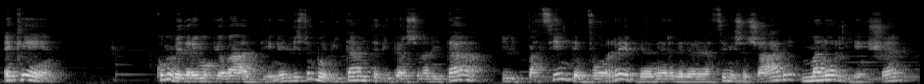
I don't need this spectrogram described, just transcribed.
è che, come vedremo più avanti, nel disturbo evitante di personalità il paziente vorrebbe avere delle relazioni sociali, ma non riesce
